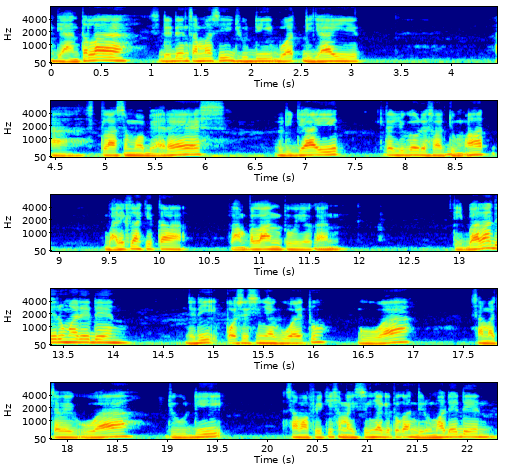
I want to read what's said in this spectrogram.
Diantar lah si Deden sama si Judi buat dijahit. Nah setelah semua beres udah dijahit kita juga udah sholat Jumat baliklah kita pelan-pelan tuh ya kan. Tibalah di rumah Deden. Jadi posisinya gua itu gua sama cewek gua Judi sama Vicky sama istrinya gitu kan di rumah Deden.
